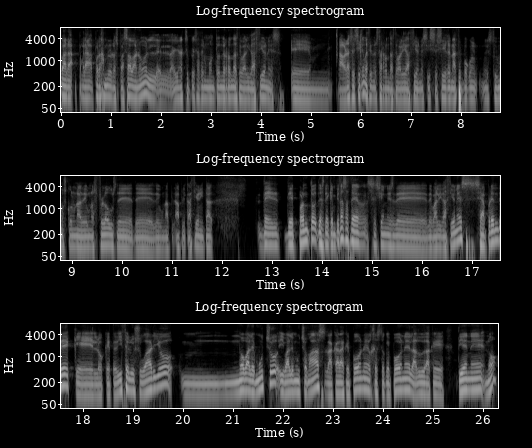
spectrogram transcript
para, para, por ejemplo, nos pasaba, ¿no? El, el, en HP se hacen un montón de rondas de validaciones. Em, ahora se siguen haciendo estas rondas de validaciones y se siguen, hace poco estuvimos con una de unos flows de, una aplicación y tal. De, pronto, desde que empiezas a hacer sesiones de, validaciones, se aprende que lo que te dice el usuario mmm, no vale mucho y vale mucho más la cara que pone, el gesto que pone, la duda que tiene, ¿no?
